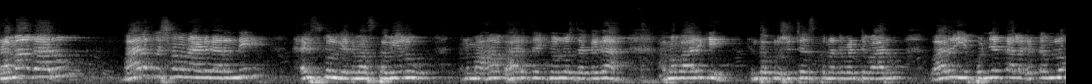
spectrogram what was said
రమా గారు బాలకృష్ణ నాయుడు గారండి హై స్కూల్ గేట్ వాస్తవ్యులు మన మహాభారత యజ్ఞంలో చక్కగా అమ్మవారికి ఎంతో కృషి చేస్తున్నటువంటి వారు. వారు ఈ పుణ్యకాల ఘట్టంలో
